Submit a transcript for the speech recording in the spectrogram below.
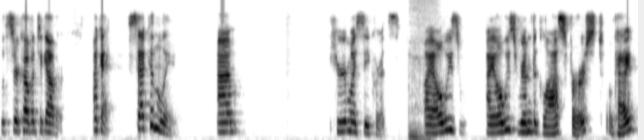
with Zirkova together. Okay. Secondly um here are my secrets. I always i always rim the glass first okay?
